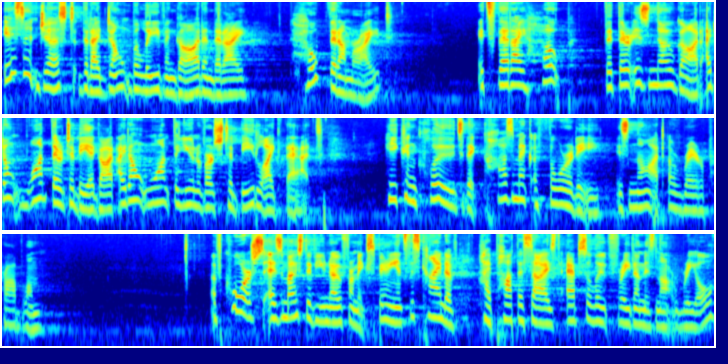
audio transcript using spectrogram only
isn't just that I don't believe in God and that I hope that I'm right. It's that I hope that there is no God. I don't want there to be a God. I don't want the universe to be like that. He concludes that cosmic authority is not a rare problem. Of course, as most of you know from experience, this kind of hypothesized absolute freedom is not real.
